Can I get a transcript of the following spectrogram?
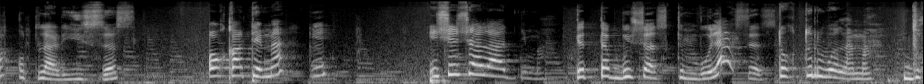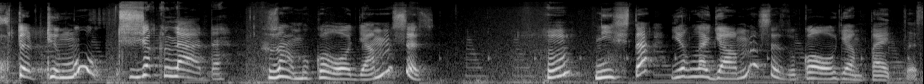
ovqatlar yeysiz? Ovqat emas, ishi. Katta bo'lsangiz kim bo'lasiz? Doktor bo'laman. Doktor kim u? Chiziqlarda. Siz ham ukol olganmisiz? Hı? Nechta yig'laganmisiz ukol olgan paytingiz?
